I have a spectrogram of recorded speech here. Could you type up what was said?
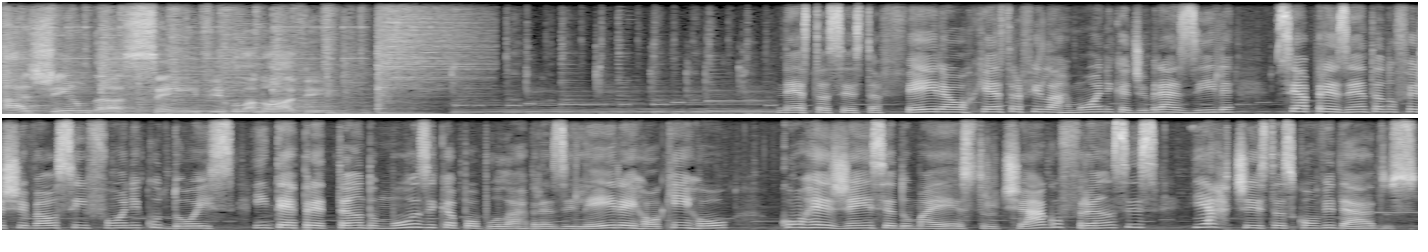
Agenda 100,9 Nesta sexta-feira, a Orquestra Filarmônica de Brasília se apresenta no Festival Sinfônico 2, interpretando música popular brasileira e rock and roll com regência do maestro Tiago Francis e artistas convidados.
